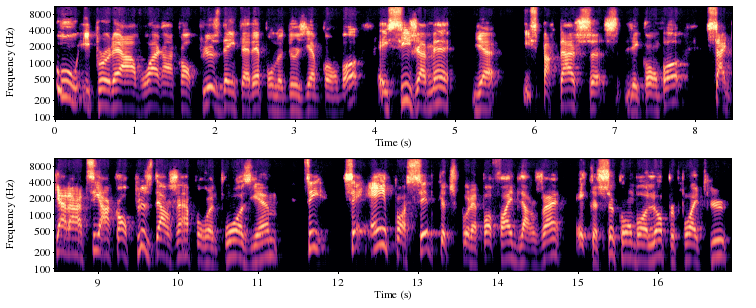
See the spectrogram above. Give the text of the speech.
ou il pourrait avoir encore plus d'intérêt pour le deuxième combat. Et si jamais il y a, il se partagent les combats, ça garantit encore plus d'argent pour un troisième. Tu c'est impossible que tu pourrais pas faire de l'argent et que ce combat-là peut pas être plus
